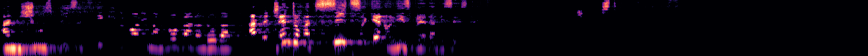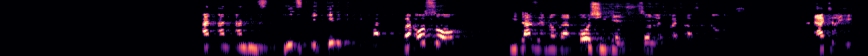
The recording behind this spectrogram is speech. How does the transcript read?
And she was busy thinking about him and all that and all that. And the gentleman sits again on his bed and he says, and, and, and he's, he's beginning to be. But also, he doesn't know that all she earns is only $5,000. And actually, he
